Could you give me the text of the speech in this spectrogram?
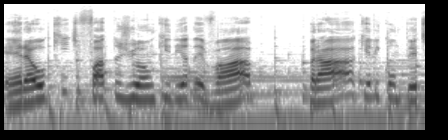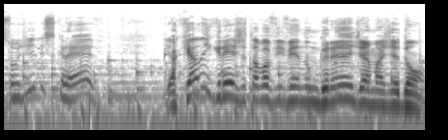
era o que de fato o João queria levar para aquele contexto onde ele escreve. E aquela igreja estava vivendo um grande Armagedon.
